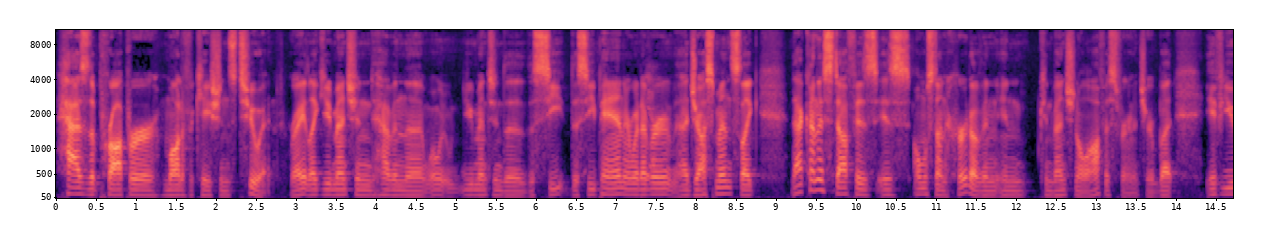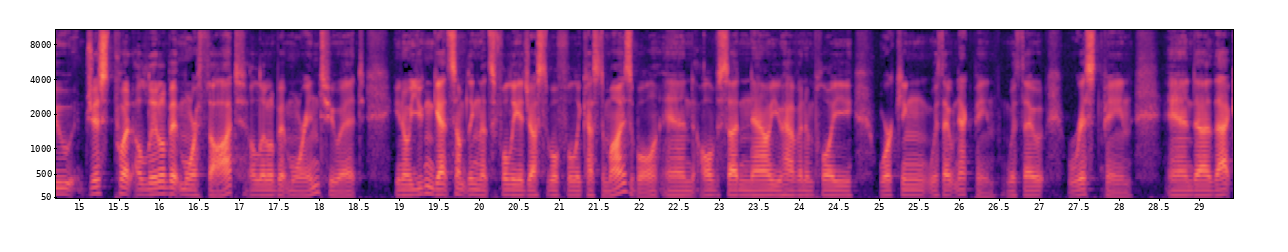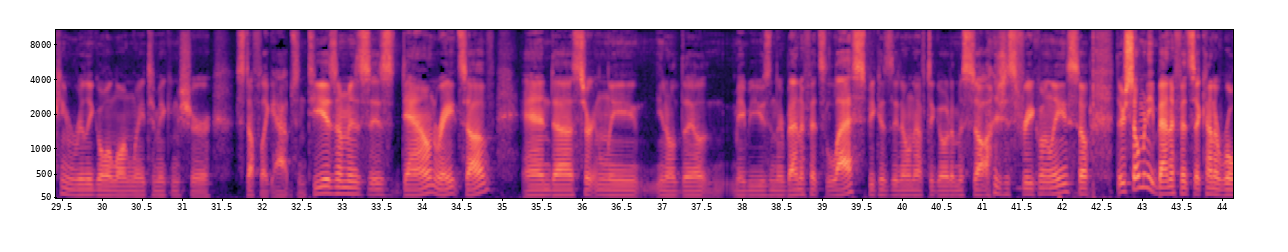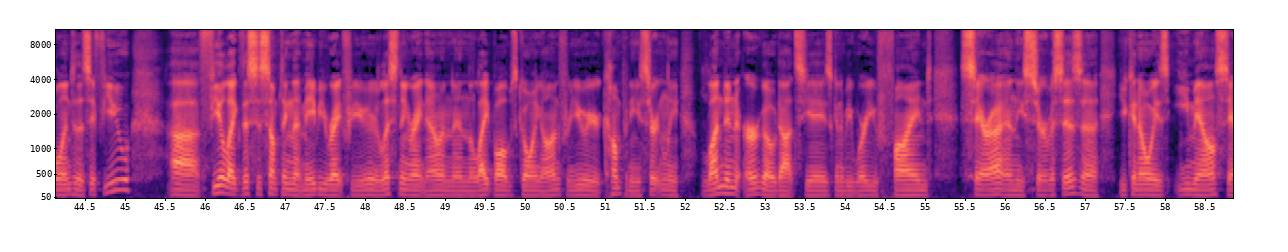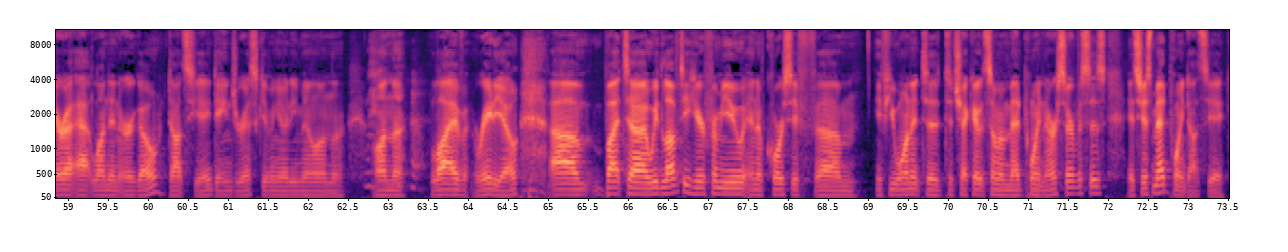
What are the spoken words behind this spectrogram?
has the proper modifications to it, right? Like you mentioned having the you mentioned the the seat, the seat pan or whatever yeah. adjustments, like that kind of stuff is is almost unheard of in in conventional office furniture. But if you just put a little bit more thought, a little bit more into it, you know, you can get something that's fully adjustable, fully customizable, and all of a sudden now you have an employee working without neck pain, without wrist pain, and uh, that can really go a long way to making sure stuff like absenteeism is is down rates of and uh, certainly you know they'll maybe using their benefits less because they don't have to go to massages frequently. So there's so many benefits that kind of roll into this. If you uh, feel like this is something that may be right for you, you're listening right now and, and the light bulb's going on for you or your company, certainly londonergo.ca is going to be where you find Sarah and these services. Uh, you can always email Sarah at londonergo.ca. Dangerous giving out email on the on the live radio, um, but uh, we'd love to hear from you. And of course, if um, if you wanted to, to check out some of MedPoint and our services, it's just medpoint.ca.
